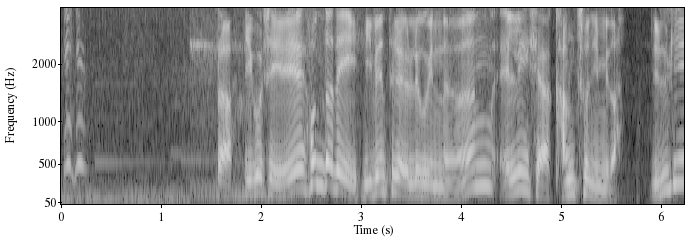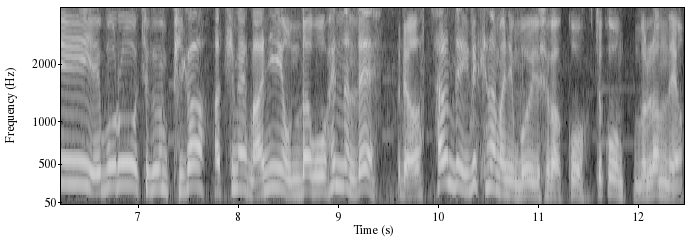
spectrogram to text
자, 이곳이 혼다데이 이벤트가 열리고 있는 엘린시아 강촌입니다. 일기예보로 지금 비가 아침에 많이 온다고 했는데, 그래요. 사람들이 이렇게나 많이 모여주셔갖고 조금 놀랍네요.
